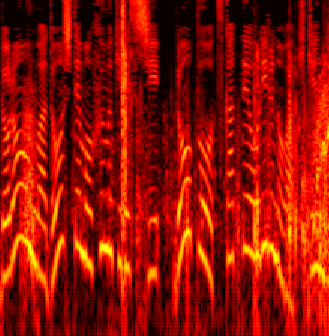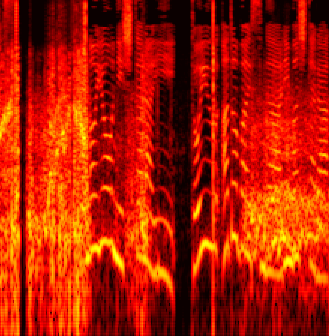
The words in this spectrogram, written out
ドローンはどうしても不向きですしロープを使って降りるのは危険です。このようにしたらいいというアドバイスがありましたら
